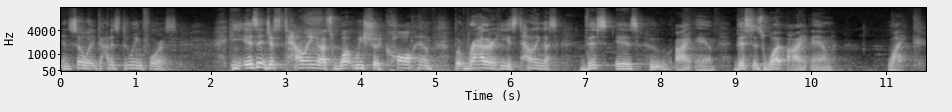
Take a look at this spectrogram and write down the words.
And so, what God is doing for us he isn't just telling us what we should call him, but rather he is telling us, This is who I am. This is what I am like.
